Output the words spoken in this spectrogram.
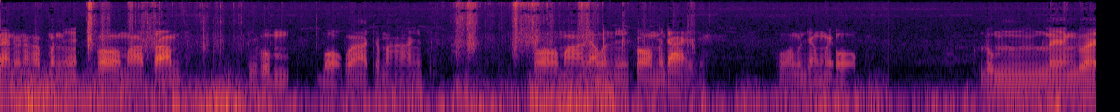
ร์ด้วยนะครับ วันนี้ก็มาตามที่ผมบอกว่าจะมาหาเห็ดก็มาแล้ววันนี้ก็ไม่ได้ เพราะว่ามันยังไม่ออก ลมแรงด้วย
